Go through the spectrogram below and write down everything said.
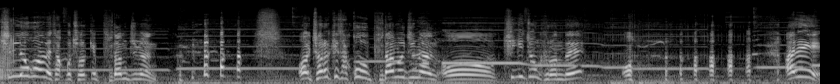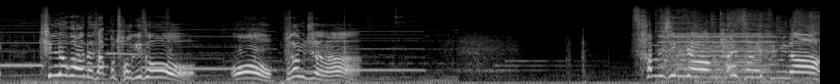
키려고 하면 자꾸 저렇게 부담 주면. 어 저렇게 자꾸 부담을 주면 어 키기 좀 그런데? 어. 아니 키려고 하는데 자꾸 저기서 어 부담 주잖아. 30명 달성했습니다.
